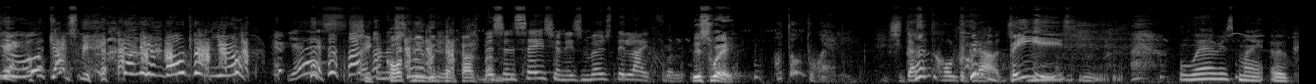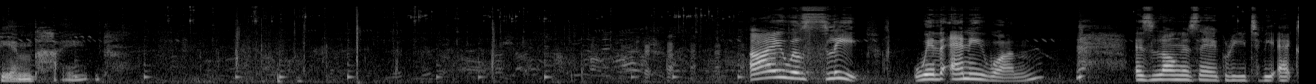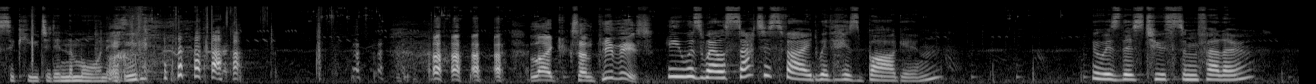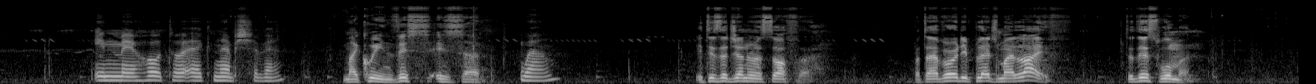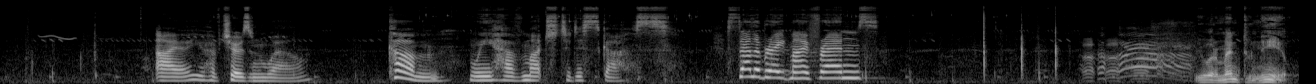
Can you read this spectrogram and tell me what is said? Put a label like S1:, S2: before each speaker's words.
S1: Catch me! Catch me!
S2: Come here, both of you.
S3: Yes.
S4: She
S3: I can
S4: caught me with
S3: you,
S4: her husband.
S3: The sensation is most delightful.
S1: This way.
S3: Oh, don't worry. She doesn't hold a grudge.
S2: Bees? Mm-hmm.
S5: Where is my opium pipe? I will sleep with anyone as long as they agree to be executed in the morning.
S4: Like Xantivis.
S5: he was well satisfied with his bargain. Who is this toothsome fellow? In mehoto ek nebshevet.
S1: My queen, this is, uh...
S5: Well,
S6: It is a generous offer. But I've already pledged my life to this woman.
S5: Aya, you have chosen well. Come, we have much to discuss. Celebrate, my friends!
S1: You were meant to kneel.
